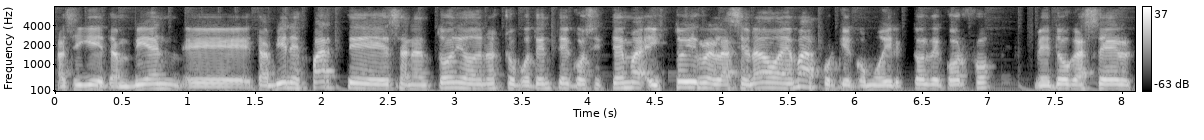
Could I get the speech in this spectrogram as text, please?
Así que también, eh, también es parte de San Antonio de nuestro potente ecosistema y estoy relacionado además porque como director de Corfo me toca ser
